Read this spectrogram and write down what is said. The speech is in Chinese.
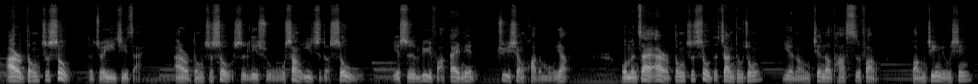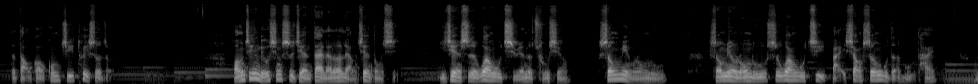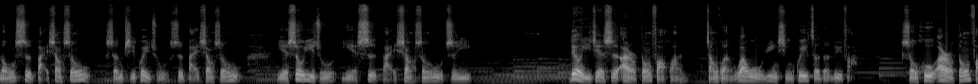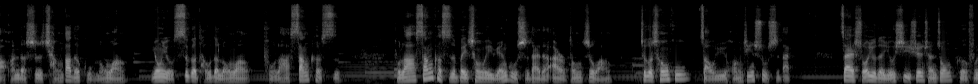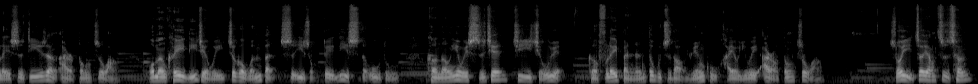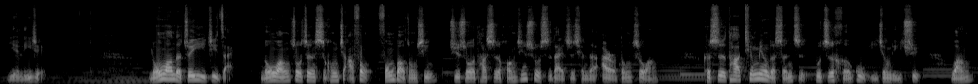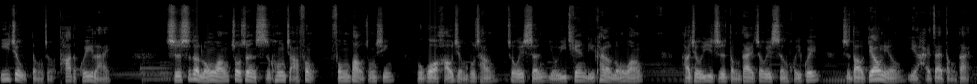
艾尔登之兽的追忆记载，艾尔登之兽是隶属无上意志的兽物，也是律法概念具象化的模样。我们在艾尔登之兽的战斗中，也能见到它释放黄金流星的祷告攻击褪色者。黄金流星事件带来了两件东西。一件是万物起源的雏形，生命熔炉。生命熔炉是万物即百象生物的母胎。龙是百象生物，神皮贵族是百象生物，野兽一族也是百象生物之一。另一件是艾尔登法环，掌管万物运行规则的律法。守护艾尔登法环的是强大的古龙王，拥有四个头的龙王普拉桑克斯。普拉桑克斯被称为远古时代的艾尔东之王，这个称呼早于黄金树时代。在所有的游戏宣传中，葛弗雷是第一任艾尔东之王。我们可以理解为这个文本是一种对历史的误读，可能因为时间记忆久远，葛弗雷本人都不知道远古还有一位艾尔登之王，所以这样自称也理解。龙王的追忆记载。龙王坐镇时空夹缝风暴中心，据说他是黄金树时代之前的艾尔登之王。可是他听命的神子不知何故已经离去，王依旧等着他的归来。此时的龙王坐镇时空夹缝风暴中心，不过好景不长，这位神有一天离开了龙王，他就一直等待这位神回归，直到凋零也还在等待。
